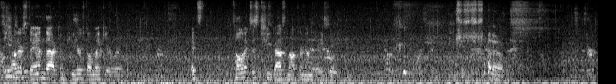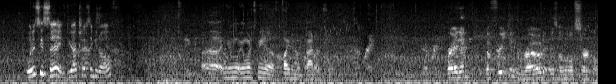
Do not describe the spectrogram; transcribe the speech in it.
Do you understand that computers don't make your room? It's Telnix's cheap ass not turning on the AC. Shut up. What is he saying? Do you actually have to get off? Uh, he, he wants me to fight him in Battlefield. Brayden, the freaking road is a little circle.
